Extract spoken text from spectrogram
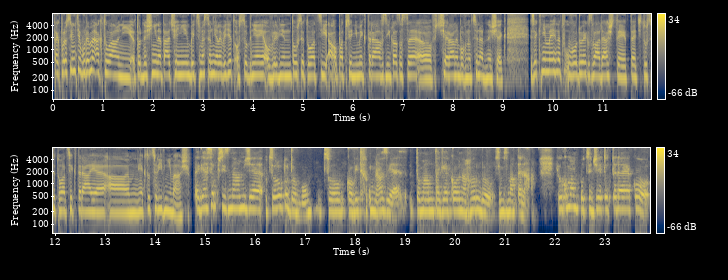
Tak prosím tě, budeme aktuální. To dnešní natáčení, byť jsme se měli vidět osobně, je ovlivněn tou situací a opatřeními, která vznikla zase eh, včera nebo v noci na dnešek. Řekni mi hned v úvodu, jak zvládáš ty teď tu situaci, která je a jak to celý vnímáš. Tak já se přiznám, že celou tu dobu, co covid u nás je, to mám tak jako nahoru dolů, jsem zmatená. Chvilku mám pocit, že je to teda jako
